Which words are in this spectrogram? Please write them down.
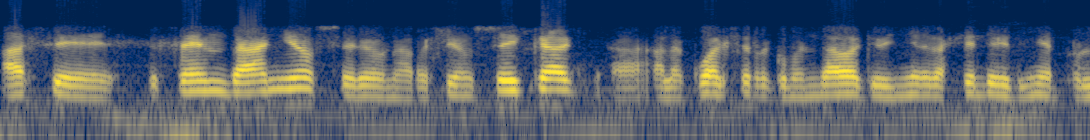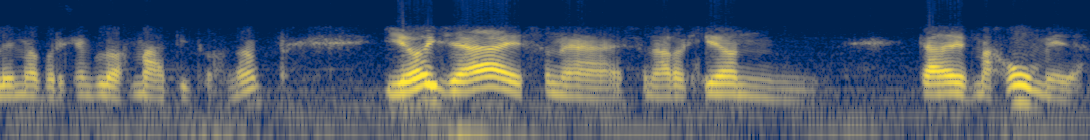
hace 60 años era una región seca a, la cual se recomendaba que viniera la gente que tenía problemas, por ejemplo, asmáticos. ¿no? Y hoy ya es una, es una región cada vez más húmeda.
